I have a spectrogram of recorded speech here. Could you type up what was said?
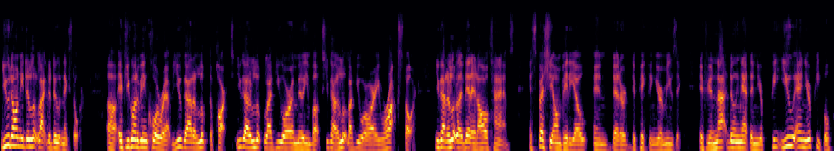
You don't need to look like the dude next door. Uh, if you're going to be in core rap, you got to look the part. You got to look like you are a million bucks. You got to look like you are a rock star. You got to look like that at all times, especially on video and that are depicting your music. If you're not doing that, then your you and your people,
